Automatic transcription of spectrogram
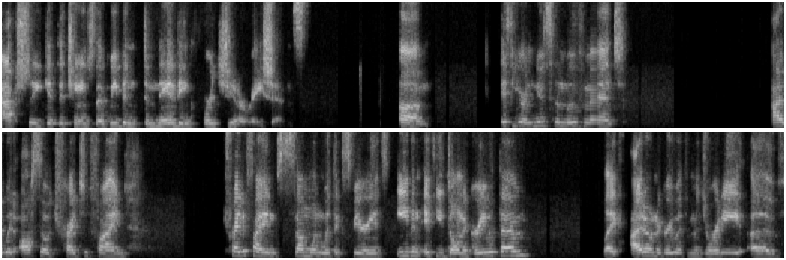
actually get the change that we've been demanding for generations. Um, if you're new to the movement, I would also try to find try to find someone with experience, even if you don't agree with them. Like I don't agree with the majority of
